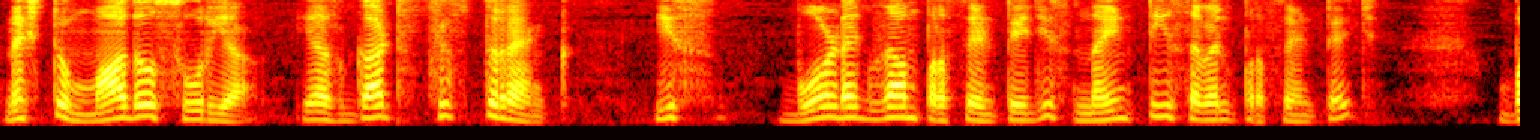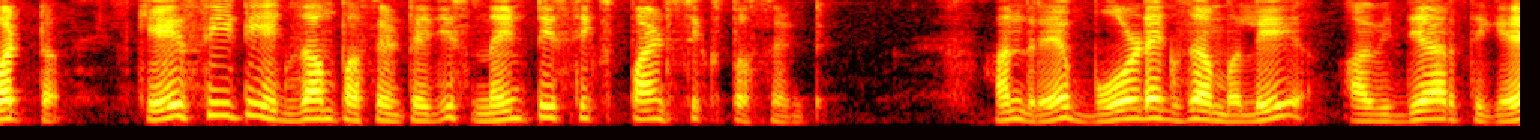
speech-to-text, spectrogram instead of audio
Next to Madhav Surya, he has got fifth rank. His board exam percentage is 97 percentage. But K C T exam percentage is ninety six point six percent ಅಂದರೆ ಬೋರ್ಡ್ ಎಕ್ಸಾಮಲ್ಲಿ ಆ ವಿದ್ಯಾರ್ಥಿಗೆ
